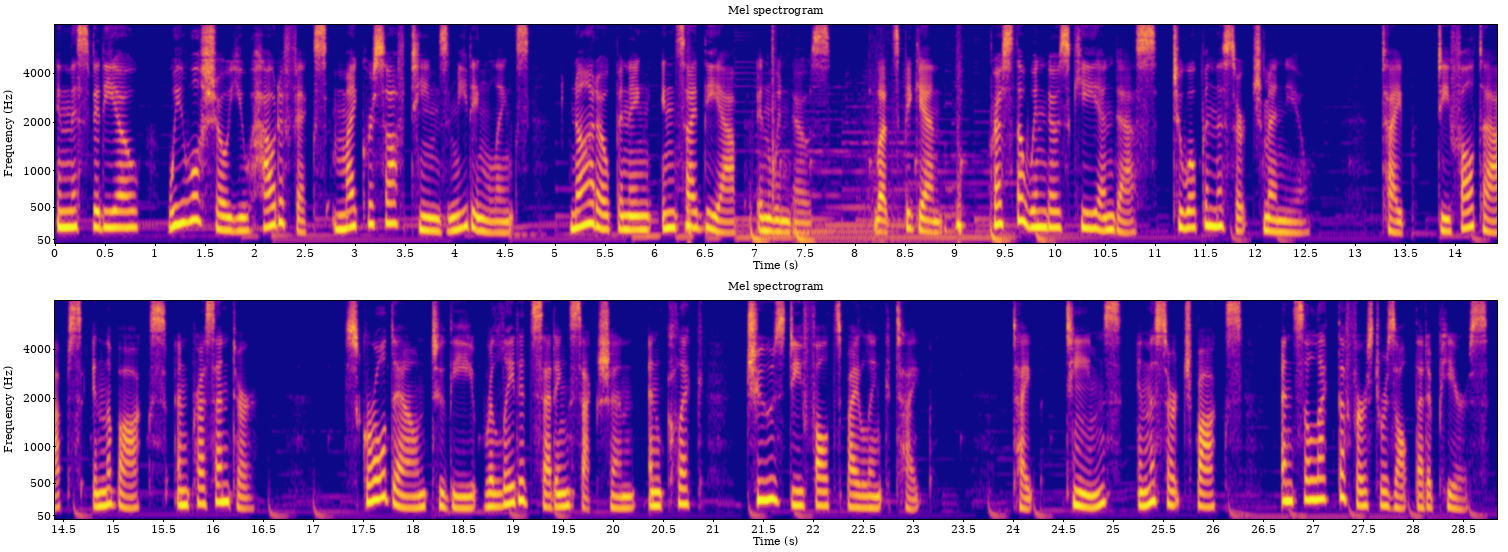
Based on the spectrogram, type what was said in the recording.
In this video, we will show you how to fix Microsoft Teams meeting links not opening inside the app in Windows. Let's begin. Press the Windows key and S to open the search menu. Type Default Apps in the box and press Enter. Scroll down to the Related Settings section and click Choose Defaults by Link Type. Type Teams in the search box and select the first result that appears.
